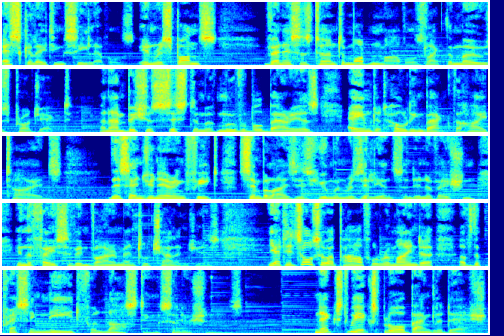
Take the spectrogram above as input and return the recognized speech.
escalating sea levels. In response, Venice has turned to modern marvels like the MOSE project, an ambitious system of movable barriers aimed at holding back the high tides. This engineering feat symbolizes human resilience and innovation in the face of environmental challenges. Yet it's also a powerful reminder of the pressing need for lasting solutions. Next we explore Bangladesh,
